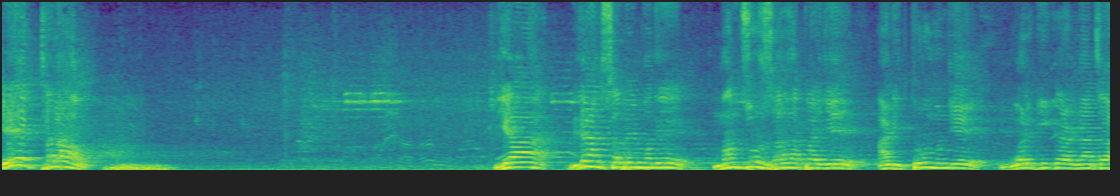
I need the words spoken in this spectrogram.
एक ठराव. या विधानसभेमध्ये मंजूर झाला पाहिजे आणि तो म्हणजे वर्गीकरणाचा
